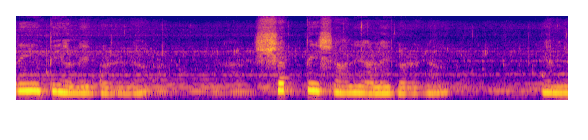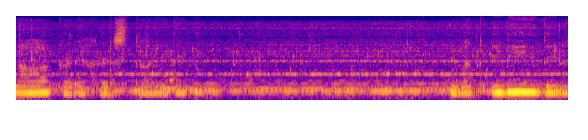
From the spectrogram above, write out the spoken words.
ಪ್ರೀತಿ ಅಲೆಗಳನ್ನ ಶಕ್ತಿಶಾಲಿ ಅಲೆಗಳನ್ನ ಎಲ್ಲ ಕಡೆ ಹರಡಿಸ್ತಾ ಇದ್ದೀನಿ ಇವತ್ತು ಇಡೀ ದಿನ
